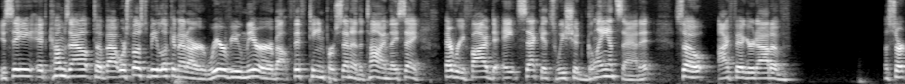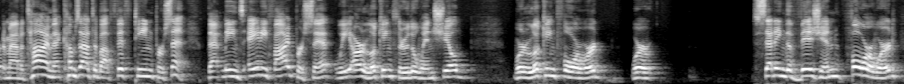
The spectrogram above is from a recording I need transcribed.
You see, it comes out to about, we're supposed to be looking at our rear view mirror about 15% of the time. They say every five to eight seconds we should glance at it. So I figured out of a certain amount of time, that comes out to about 15%. That means 85% we are looking through the windshield. We're looking forward. We're setting the vision forward.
